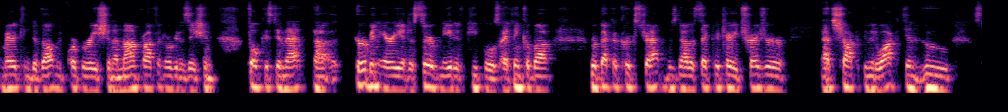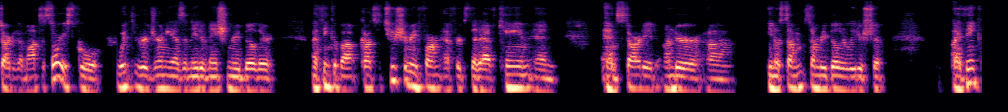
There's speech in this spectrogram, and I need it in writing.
American Development Corporation, a nonprofit organization focused in that uh, urban area to serve Native peoples. I think about Rebecca Crooks-Stratton, who's now the Secretary Treasurer at Shakopee Mdewakanton, who started a Montessori school, went through her journey as a Native Nation rebuilder. I think about constitution reform efforts that have came and and started under uh, you know some some rebuilder leadership. I think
